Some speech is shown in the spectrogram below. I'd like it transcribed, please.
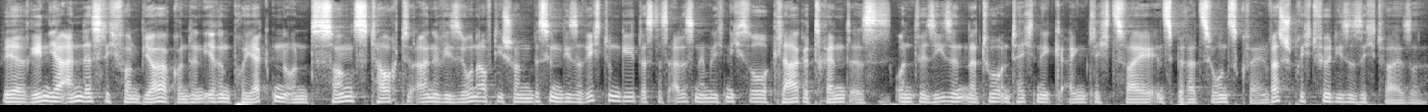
Wir reden ja anlässlich von Björk und in ihren Projekten und Songs taucht eine Vision auf, die schon ein bisschen in diese Richtung geht, dass das alles nämlich nicht so klar getrennt ist. Und für sie sind Natur und Technik eigentlich zwei Inspirationsquellen. Was spricht für diese Sichtweise?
